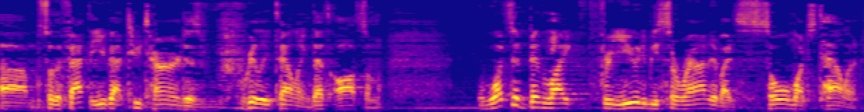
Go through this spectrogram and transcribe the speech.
Um, so the fact that you got two turns is really telling. That's awesome. What's it been like for you to be surrounded by so much talent?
